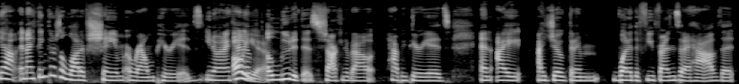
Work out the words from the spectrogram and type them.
Yeah, and I think there's a lot of shame around periods, you know, and I oh, kind oh, of yeah. alluded this talking about happy periods, and I I joke that I'm one of the few friends that I have that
